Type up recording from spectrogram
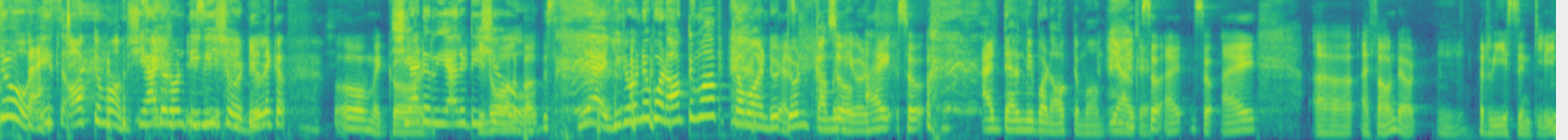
No, fact. it's Octomom. She had her own TV see, show, dude. like a. Oh my god. she had a reality you show. know all about this. yeah, you don't know about Octomom? Come on, dude. Yes. Don't come so in here So, I so and tell me about Octomom. Yeah, okay. so I so I uh, I found out recently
